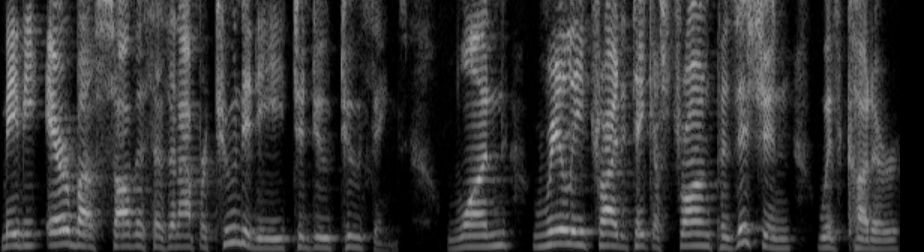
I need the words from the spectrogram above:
maybe Airbus saw this as an opportunity to do two things. One, really try to take a strong position with Qatar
